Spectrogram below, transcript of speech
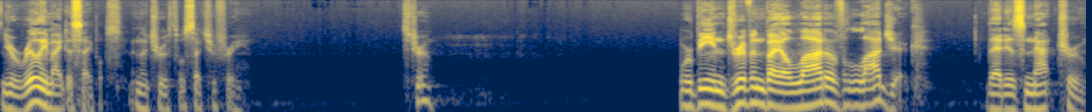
You're really my disciples, and the truth will set you free. It's true. We're being driven by a lot of logic that is not true.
